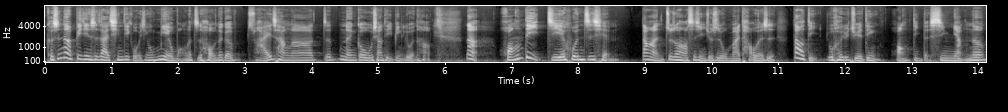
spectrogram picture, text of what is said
可是那毕竟是在清帝国已经灭亡了之后，那个排场啊，这不能够相提并论哈。那皇帝结婚之前，当然最重要的事情就是我们来讨论是到底如何去决定皇帝的新娘呢？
